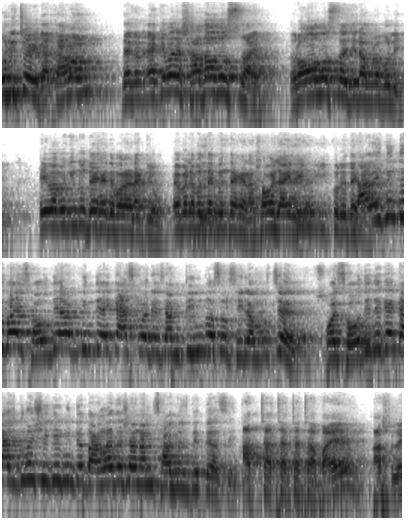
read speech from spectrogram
পরিচয়টা কারণ দেখেন একেবারে সাদা অবস্থায় র অবস্থায় যেটা আমরা বলি এইভাবে কিন্তু দেখাতে পারে না কেউ। অ্যাভেলেবেল দেখবেন দেখে না। সবাই লাইটিং ই করে দেখে আমি কিন্তু ভাই সৌদি আরব কিন্তু এই কাজ করে দিয়েছি। আমি তিন বছর ছিলাম বুঝছেন? ওই সৌদি থেকে কাজগুলো শিখে কিন্তু বাংলাদেশে আমি সার্ভিস দিতে আছি। আচ্ছা আচ্ছা আচ্ছা আচ্ছা। ভাই আসলে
